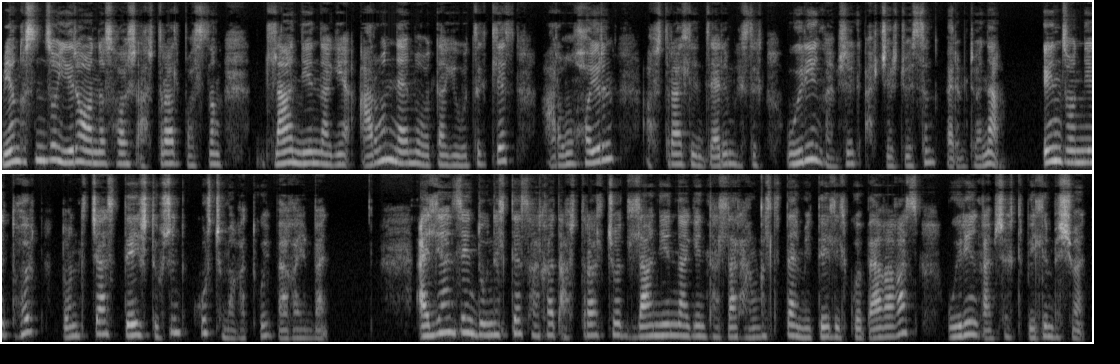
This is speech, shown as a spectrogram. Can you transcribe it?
1990 оноос хойш Австрали болсон Ла Нинагийн 18 удаагийн үзэгдлээс 12 нь Австралийн зарим хэсэгт үерийн гамшиг авчирж байсан баримт байна. Энэ зууны хувьд дунджаас дээш түвшинд хүрч магадгүй байгаа юм байна. Альянсын дүгнэлтээс харахад австралчууд Ла Нинагийн талаар хангалттай мэдээлэлгүй байгаагаас үерийн гамшигт бэлэн биш байна.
